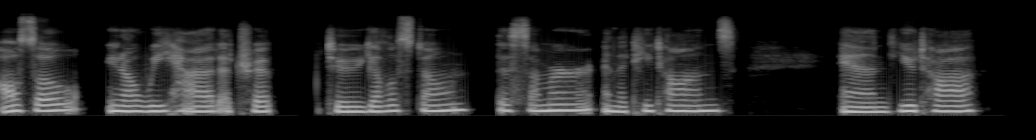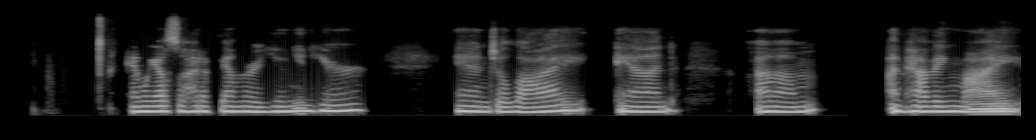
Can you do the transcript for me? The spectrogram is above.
also, you know, we had a trip to Yellowstone this summer and the Tetons and Utah. And we also had a family reunion here in July. And um, I'm having my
